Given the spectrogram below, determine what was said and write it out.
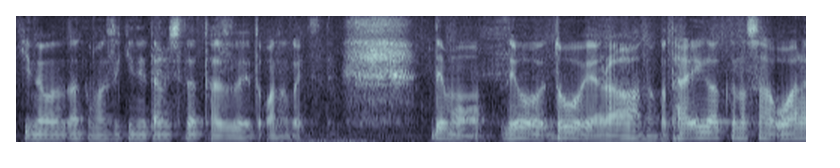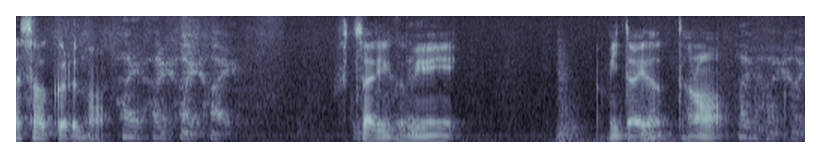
昨日なんか魔石ネタ見せたったはずでとかなんか言ってて。でもどうやらなんか大学のさお笑いサークルのうはいはいはいはい。2人組みたいだったの。はいはいはいはい。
